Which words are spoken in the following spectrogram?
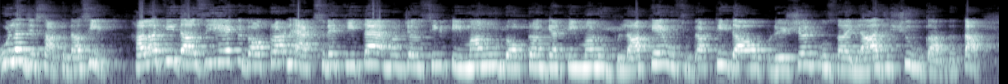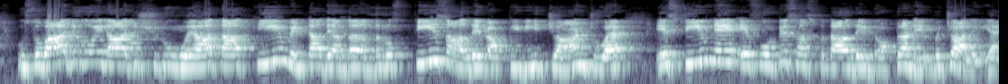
ਉਲਝ ਸਕਦਾ ਸੀ। ਹਾਲਾਂਕਿ ਦੱਸ ਦਈਏ ਕਿ ਡਾਕਟਰਾਂ ਨੇ ਐਕਸ-ਰੇ ਕੀਤਾ, ਐਮਰਜੈਂਸੀ ਟੀਮਾਂ ਨੂੰ, ਡਾਕਟਰਾਂ ਦੀਆਂ ਟੀਮਾਂ ਨੂੰ ਬੁਲਾ ਕੇ ਉਸ ਵਿਅਕਤੀ ਦਾ ਆਪਰੇਸ਼ਨ ਉਸ ਦਾ ਇਲਾਜ ਸ਼ੁਰੂ ਕਰ ਦਿੱਤਾ। ਉਸ ਤੋਂ ਬਾਅਦ ਜਦੋਂ ਇਲਾਜ ਸ਼ੁਰੂ ਹੋਇਆ ਤਾਂ 30 ਮਿੰਟਾਂ ਦੇ ਅੰਦਰ ਅੰਦਰ ਉਸ 30 ਸਾਲ ਦੇ ਵਿਅਕਤੀ ਦੀ ਜਾਨ ਜੋ ਹੈ, ਇਸ ਟੀਮ ਨੇ ਇਹ ਫੋਰਟਿਸ ਹਸਪਤਾਲ ਦੇ ਡਾਕਟਰਾਂ ਨੇ ਬਚਾ ਲਈ ਹੈ।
